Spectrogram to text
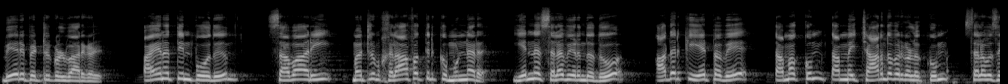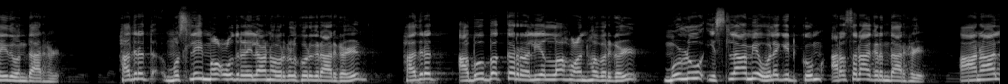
வேறு பெற்றுக்கொள்வார்கள். பயணத்தின் போது சவாரி மற்றும் ஹிலாஃபத்திற்கு முன்னர் என்ன செலவு இருந்ததோ அதற்கு ஏற்பவே தமக்கும் தம்மை சார்ந்தவர்களுக்கும் செலவு செய்து வந்தார்கள். ஹதரத் முஸ்லீம் மவுத் அலிலான் அவர்கள் கூறுகிறார்கள் ஹதரத் அபூபக்கர் அலி அல்லாஹ் அவர்கள் முழு இஸ்லாமிய உலகிற்கும் அரசராக இருந்தார்கள். ஆனால்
